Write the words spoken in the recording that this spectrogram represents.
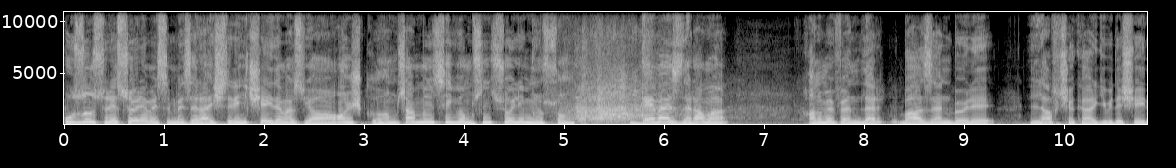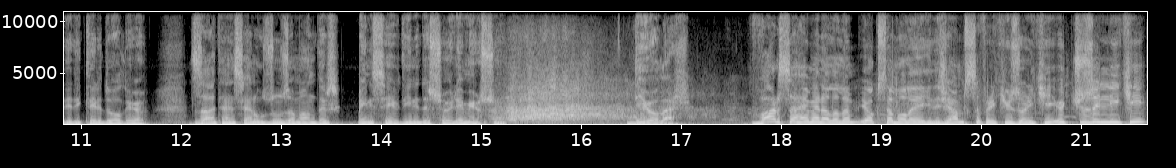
uzun süre söylemesin mesela işleri hiç şey demez. Ya aşkım sen beni seviyor musun hiç söylemiyorsun demezler ama hanımefendiler bazen böyle laf çakar gibi de şey dedikleri de oluyor. Zaten sen uzun zamandır beni sevdiğini de söylemiyorsun diyorlar. Varsa hemen alalım yoksa molaya gideceğim. 0212 352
